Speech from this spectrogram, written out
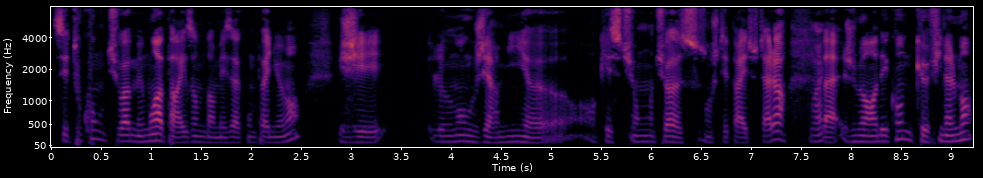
c'est tout con, tu vois? Mais moi, par exemple, dans mes accompagnements, j'ai le moment où j'ai remis euh, en question, tu vois, ce dont je t'ai parlé tout à l'heure, Ouais. bah, je me rendais compte que finalement,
